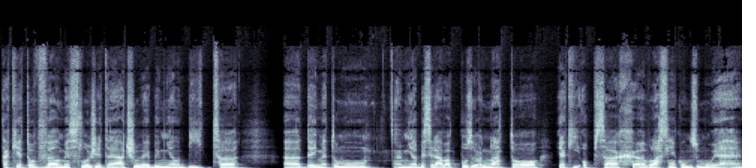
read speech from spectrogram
tak je to velmi složité a člověk by měl být, eh, eh, dejme tomu, měl by si dávat pozor na to, jaký obsah eh, vlastně konzumuje,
